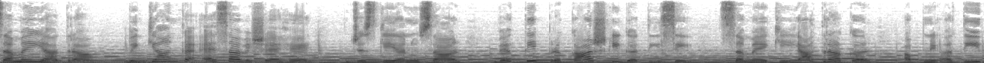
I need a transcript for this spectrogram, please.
समय यात्रा विज्ञान का ऐसा विषय है, जिसके अनुसार व्यक्ति प्रकाश की गति से समय की यात्रा कर अपने अतीत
